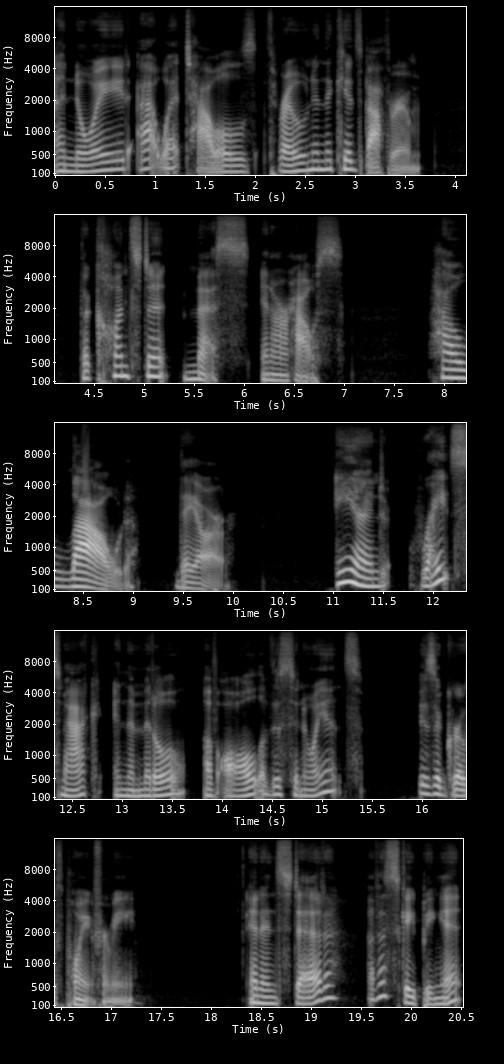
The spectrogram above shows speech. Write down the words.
annoyed at wet towels thrown in the kids' bathroom, the constant mess in our house, how loud they are, and right smack in the middle of all of this annoyance is a growth point for me. And instead of escaping it,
